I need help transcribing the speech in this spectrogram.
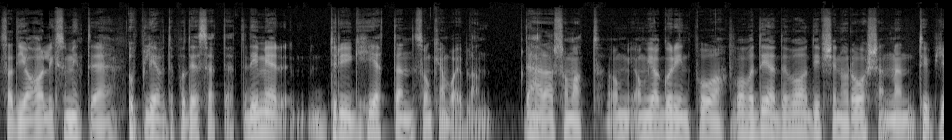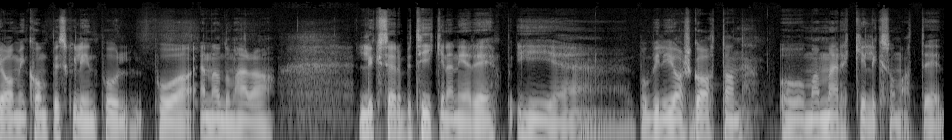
Så att jag har liksom inte upplevt det på det sättet. Det är mer drygheten som kan vara ibland det här är som att om, om jag går in på, vad var det? Det var i och för sig några år sedan, men typ jag och min kompis skulle in på, på en av de här uh, lyxigare butikerna nere i, uh, på Birger och man märker liksom att det,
